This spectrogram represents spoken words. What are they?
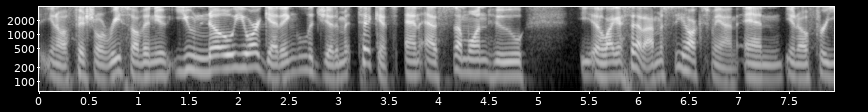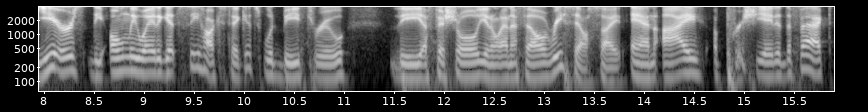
you know official resale venue you know you are getting legitimate tickets. And as someone who like I said, I'm a Seahawks fan, and you know, for years, the only way to get Seahawks tickets would be through the official, you know, NFL resale site. And I appreciated the fact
